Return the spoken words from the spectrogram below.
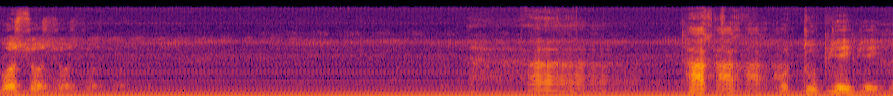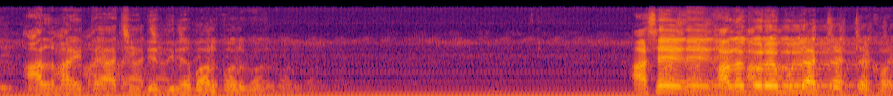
বসো। হ্যাঁ। থাক থাক, ও টুপি আলমারিতে আছে ঈদের দিনে বার করবে। আসে ভালো করে বোঝার চেষ্টা কর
